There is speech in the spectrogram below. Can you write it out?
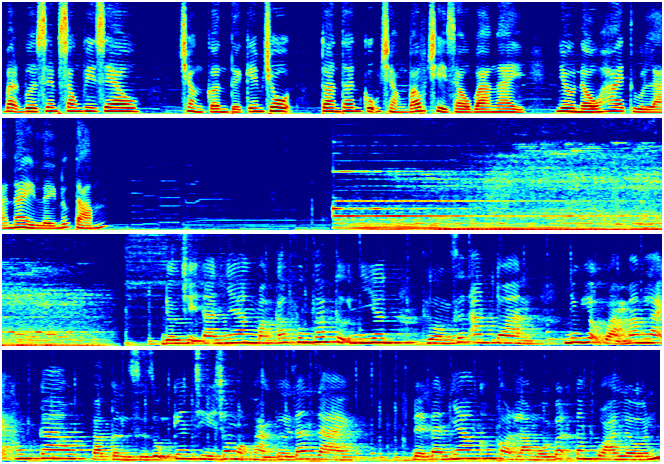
Bạn vừa xem xong video, chẳng cần tới kem trộn, toàn thân cũng trắng bóc chỉ sau 3 ngày, nhờ nấu hai thứ lá này lấy nước tắm. Điều trị tàn nhang bằng các phương pháp tự nhiên thường rất an toàn nhưng hiệu quả mang lại không cao và cần sử dụng kiên trì trong một khoảng thời gian dài. Để tàn nhang không còn là mối bận tâm quá lớn,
